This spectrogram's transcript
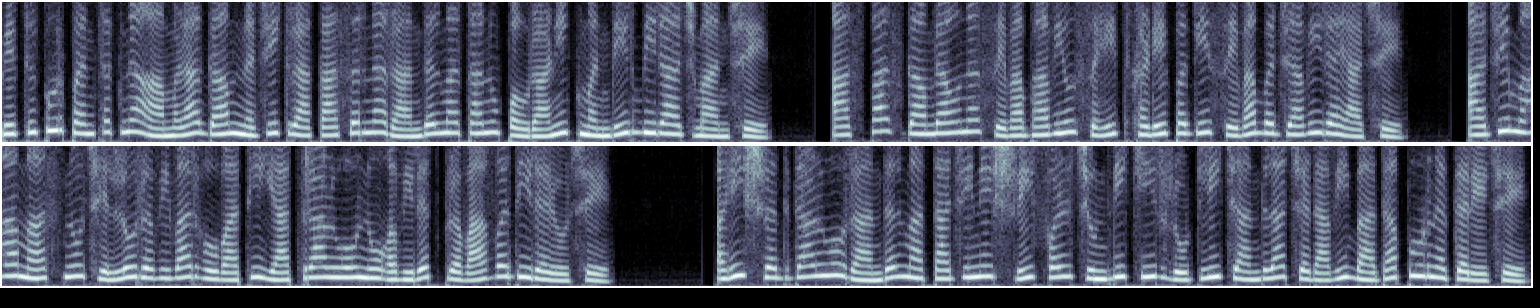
પિથલપુર પંથકના આમળા ગામ નજીક રાકાસરના રાંદલ માતાનું પૌરાણિક મંદિર બિરાજમાન છે. આસપાસ ગામડાઓના સેવાભાવીઓ સહિત ખડેપગે સેવા બજાવી રહ્યા છે. આજે મહામાસનો છેલ્લો રવિવાર હોવાથી યાત્રાળુઓનો અવિરત પ્રવાહ વધી રહ્યો છે. અહીં શ્રદ્ધાળુઓ રાંદલ માતાજીને શ્રીફળ, ચુંડી, ખીર, રોટલી, ચાંદલા ચડાવી બાધા પૂર્ણ કરે છે.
